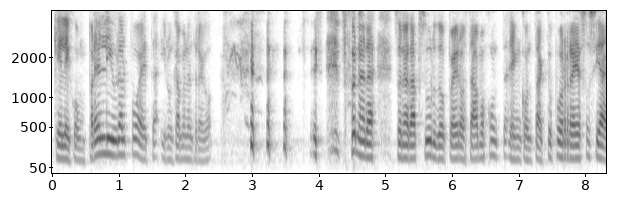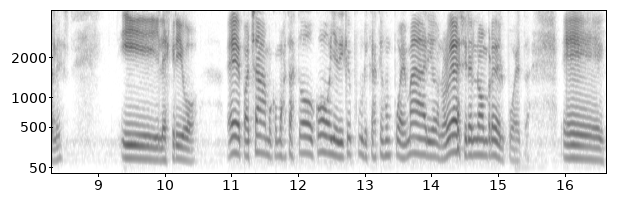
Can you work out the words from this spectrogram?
que le compré el libro al poeta y nunca me lo entregó. sonará, sonará absurdo, pero estábamos en contacto por redes sociales y le escribo, eh, Pachamo, ¿cómo estás todo? Oye, vi que publicaste un poemario, no le voy a decir el nombre del poeta. Eh,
